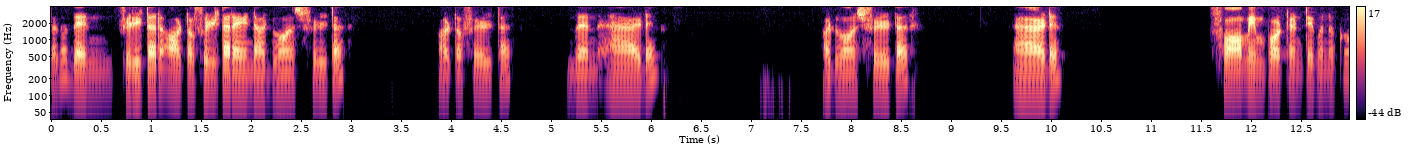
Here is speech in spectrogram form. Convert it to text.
కదా. Then filter auto filter and advance filter auto filter then add advance filter add form ఇంపార్టెంటే మనకు?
